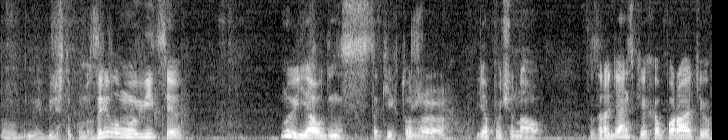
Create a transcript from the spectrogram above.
в більш такому зрілому віці. Ну і я один з таких теж. Я починав з радянських апаратів.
